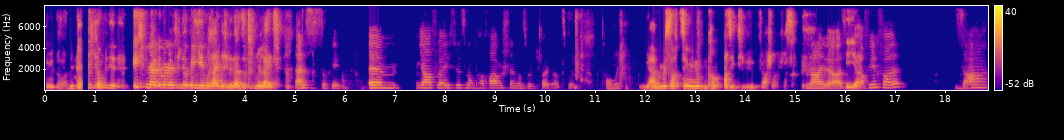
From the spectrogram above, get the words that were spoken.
Wir können nicht kombinieren. Ich bin halt immer der Typ, der bei jedem reinredet, also tut mir leid. Nein, das ist okay. Ähm, ja, vielleicht willst du noch ein paar Fragen stellen, sonst würde ich weiter erzählen. Traurig. Ja, wir müssen noch 10 Minuten kommen. Assi TV Flaschen etwas. Nein, äh, also Ja. auf jeden Fall sag.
